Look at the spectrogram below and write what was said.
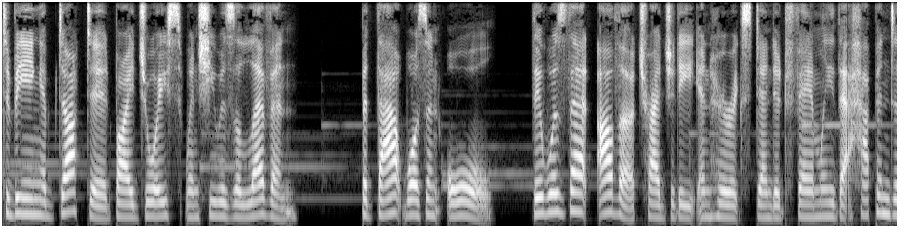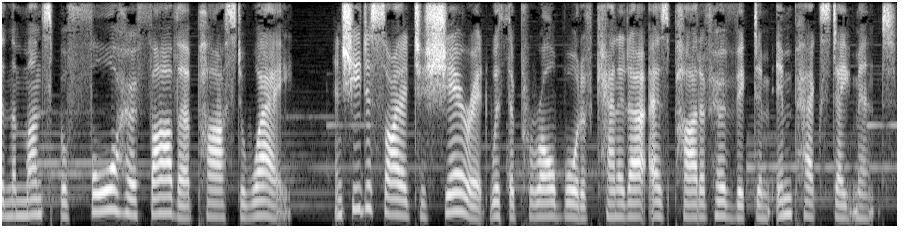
to being abducted by Joyce when she was 11. But that wasn't all. There was that other tragedy in her extended family that happened in the months before her father passed away, and she decided to share it with the Parole Board of Canada as part of her victim impact statement.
